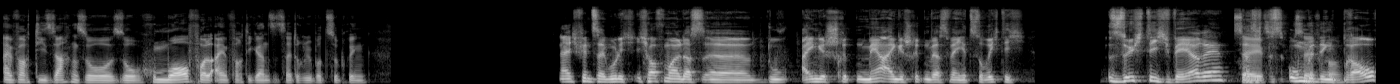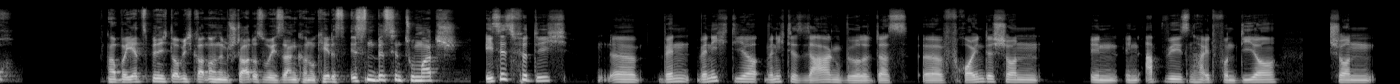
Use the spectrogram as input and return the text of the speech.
einfach die Sachen so, so humorvoll einfach die ganze Zeit rüberzubringen. Ja, ich finde es sehr gut. Ich, ich hoffe mal, dass äh, du eingeschritten, mehr eingeschritten wärst, wenn ich jetzt so richtig süchtig wäre, dass Safe, ich das unbedingt brauche. Aber jetzt bin ich, glaube ich, gerade noch in einem Status, wo ich sagen kann, okay, das ist ein bisschen too much. Ist es für dich, äh, wenn, wenn, ich dir, wenn ich dir sagen würde, dass äh, Freunde schon in, in Abwesenheit von dir schon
